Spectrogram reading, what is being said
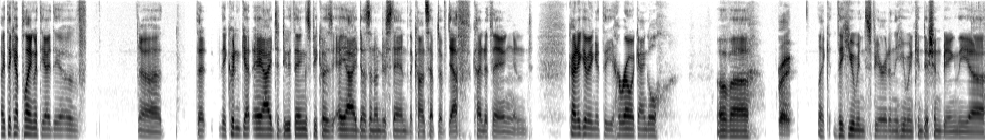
like they kept playing with the idea of uh, that they couldn't get AI to do things because AI doesn't understand the concept of death, kind of thing, and kind of giving it the heroic angle of uh right. like the human spirit and the human condition being the uh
